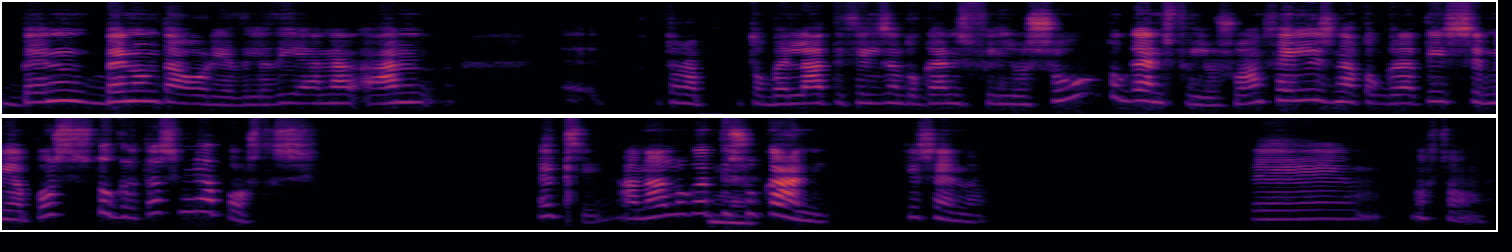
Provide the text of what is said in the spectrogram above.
μπαίνουν, μπαίνουν τα όρια. Δηλαδή, αν, αν ε, τον, τον πελάτη θέλεις να τον κάνεις φίλο σου, τον κάνεις φίλο σου. Αν θέλεις να τον κρατήσεις σε μία απόσταση, τον κρατάς σε μία απόσταση. Έτσι, ανάλογα τι Ναι. σου κάνει και σένα. Ε, αυτό.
